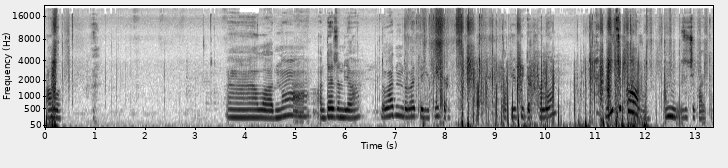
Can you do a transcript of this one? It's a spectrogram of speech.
Алло. Е, ладно. А де земля? Да ладно, давайте Юпітер. Так, Юпітер, хелло. Мені цікаво. А ну, зачекайте.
